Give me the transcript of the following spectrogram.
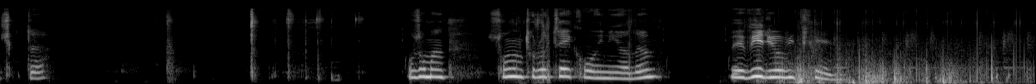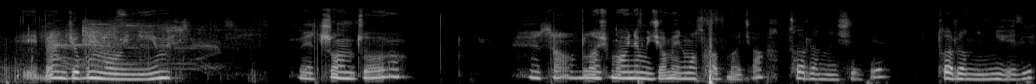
Çıktı. O zaman son turu tek oynayalım. Ve video bitsin. E, bence bunu oynayayım. Evet son tur. Hesaplaşma oynamayacağım. Elmas kapmaca. Tara'nın şeyi. Tara'nın yeri.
